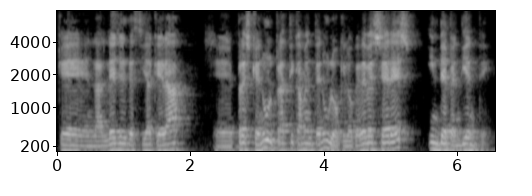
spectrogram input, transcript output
que en las leyes decía que era eh, presque nul, prácticamente nulo, que lo que debe ser es independiente.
